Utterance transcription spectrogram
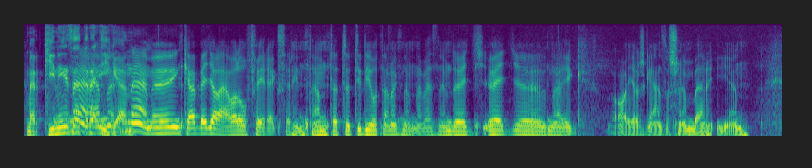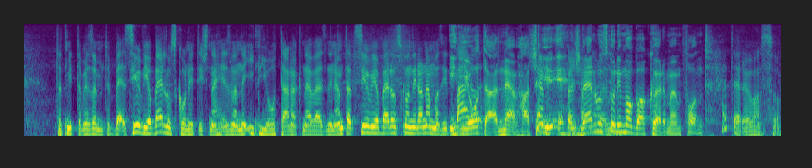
Mert kinézetre nem, igen. Nem, ő inkább egy alávaló féreg szerintem. Tehát őt idiótának nem nevezném, de egy, ő egy elég aljas, gázos ember, igen. Tehát mit tudom, ez hogy Be- Silvio Berlusconit is nehéz lenne idiótának nevezni, nem? Tehát Silvio Berlusconira nem az. Idióta? Nem, hát Semmiképpen sem Berlusconi nevezni. maga a körmön font. Hát erről van szó.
